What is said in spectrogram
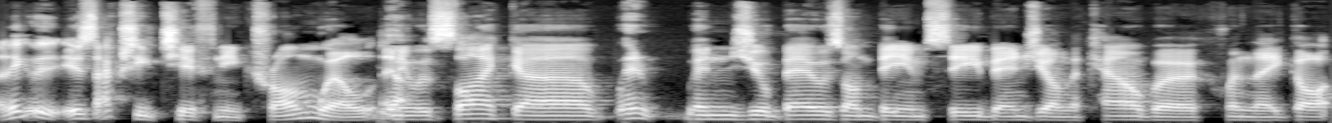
I think it was, actually Tiffany Cromwell, and it was like uh, when when Gilbert was on BMC Benji on the Cauberg when they got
